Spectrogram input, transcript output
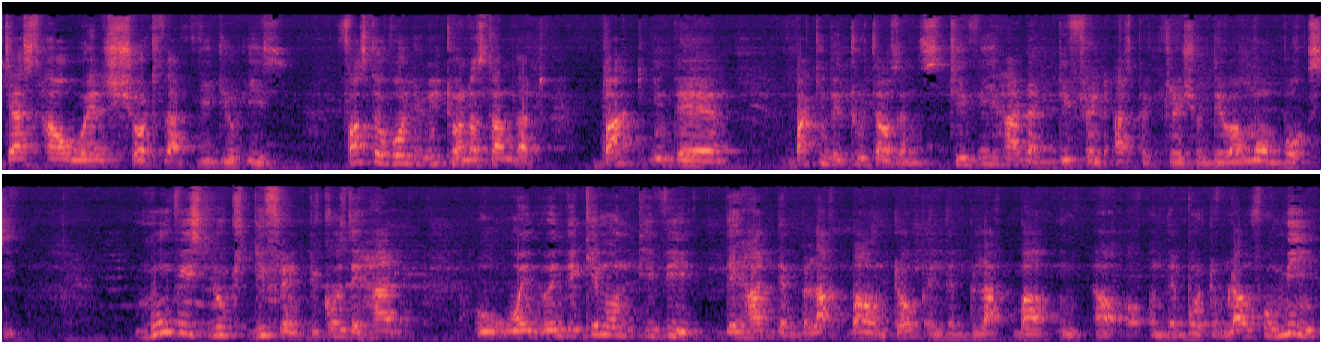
just how well shot that video is. First of all, you need to understand that back in the back in the 2000s, TV had a different aspect ratio. They were more boxy. Movies looked different because they had, when, when they came on TV, they had the black bar on top and the black bar in, uh, on the bottom. Now for me,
